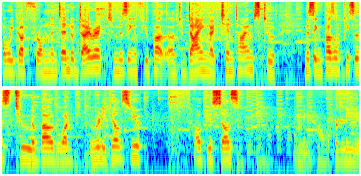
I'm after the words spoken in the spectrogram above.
We got from Nintendo Direct to missing a few uh, to dying like 10 times to missing puzzle pieces to about what really kills you. Hope you still I mean, how early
